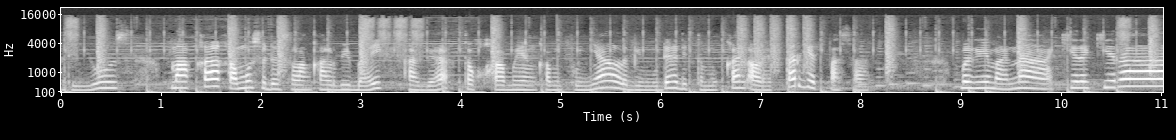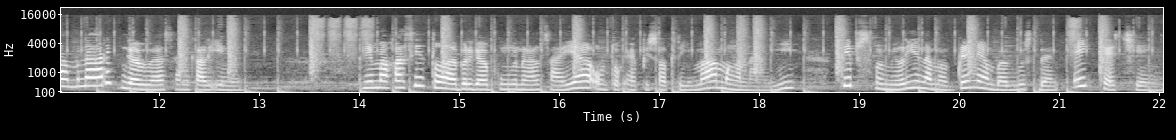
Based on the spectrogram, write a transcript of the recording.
serius, maka kamu sudah selangkah lebih baik agar toko kamu yang kamu punya lebih mudah ditemukan oleh target pasar. Bagaimana? Kira-kira menarik nggak bahasan kali ini? Terima kasih telah bergabung dengan saya untuk episode 5 mengenai tips memilih nama brand yang bagus dan eye-catching.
